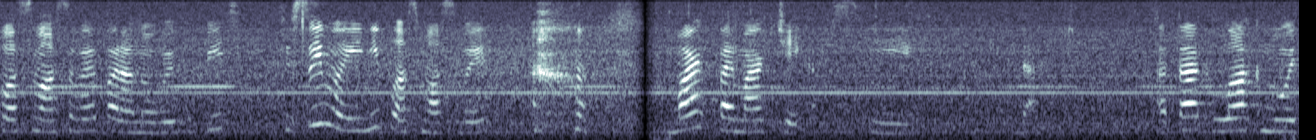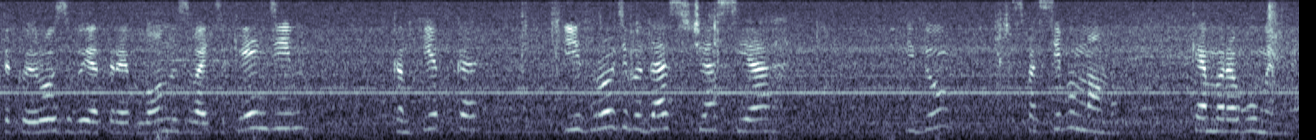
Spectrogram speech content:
пластмассовая, пора новые купить. Часы мои не пластмассовые. Mark by Marc Jacobs. И да. А так лак мой такой розовый от Revlon, называется Candy, конфетка. И вроде бы, да, сейчас я иду. Спасибо, мама. Camera Woman.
